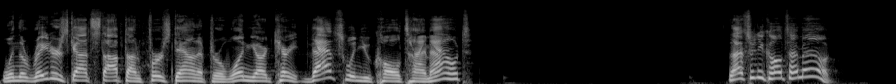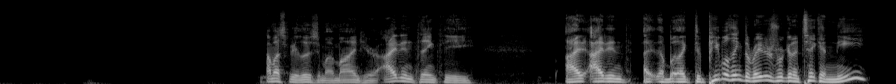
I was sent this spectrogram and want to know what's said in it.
when the Raiders got stopped on first down after a 1-yard carry, that's when you call timeout. That's when you call timeout. I must be losing my mind here. I didn't think the I I didn't I, like did people think the Raiders were going to take a knee?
